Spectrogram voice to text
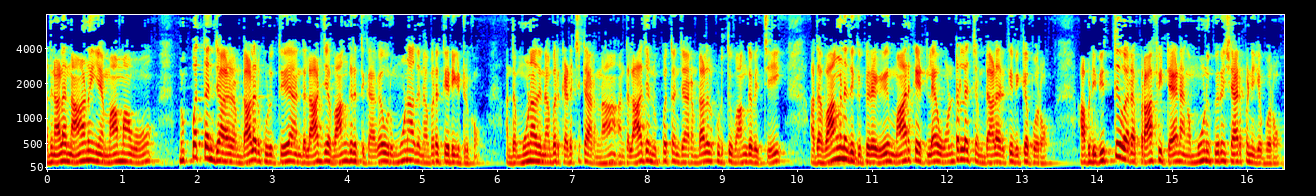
அதனால நானும் என் மாமாவும் முப்பத்தஞ்சாயிரம் டாலர் கொடுத்து அந்த லாட்ஜை வாங்குறதுக்காக ஒரு மூணாவது நபரை தேடிக்கிட்டு இருக்கோம். அந்த மூணாவது நபர் கிடைச்சிட்டாருன்னா அந்த லாட்ஜை முப்பத்தஞ்சாயிரம் டாலர் கொடுத்து வாங்க வச்சு அதை வாங்கினதுக்கு பிறகு மார்க்கெட்டில் ஒன்றரை லட்சம் டாலருக்கு விற்க போகிறோம் அப்படி விற்று வர ப்ராஃபிட்டை நாங்கள் மூணு பேரும் ஷேர் பண்ணிக்க போகிறோம்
